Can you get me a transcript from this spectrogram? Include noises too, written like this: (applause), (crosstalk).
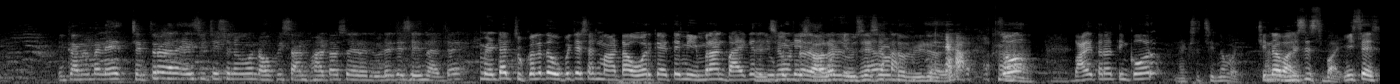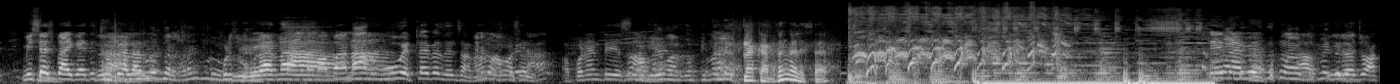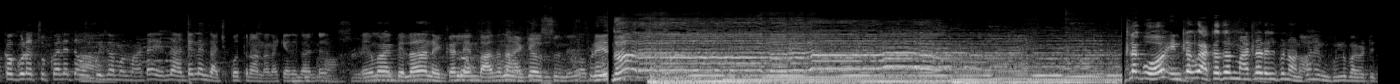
ఇంకా మిమ్మల్ని చెప్తున్నా కదా ఏ సిచ్యువేషన్ కూడా నవ్విస్తా అనమాట సో ఈరోజు వీడియో చేసేది అంటే మెంటల్ చుక్కలతో ఊపిచేసా అనమాట ఎవరికైతే మీ ఇమ్రాన్ బాయ్ అయితే. సో (laughs) బాయ్ తర్వాత ఇంకోరు? నెక్స్ట్ చిన్న బాయ్. చిన్న బాయ్. మిస్సెస్ బాయ్. మిస్సెస్ మిస్సెస్ బాయ్ అయితే చూపించాలన్న ఇప్పుడు చూడరా అన్నా. బాబా అన్నా, నా. నువ్వు ఎట్లా అయిపోయింది తెలుసా అసలు అపోనెంట్ నాకు అర్థం కాలేదు సార్. ఈ రోజు అక్క కూడా చుక్కలైతే ఒప్పించాం అనమాట ఏంటంటే నేను చచ్చిపోతున్నాను నాకు ఎందుకంటే ఏమో నాకు తెలియదు అని ఎక్కడ లేని బాధ నాకే వస్తుంది. ఇంట్లోకి ఇంట్లోకి పోయి అక్కతో మాట్లాడి వెళ్ళిపోయినావు అనుకో నేను ఫుల్ బయట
